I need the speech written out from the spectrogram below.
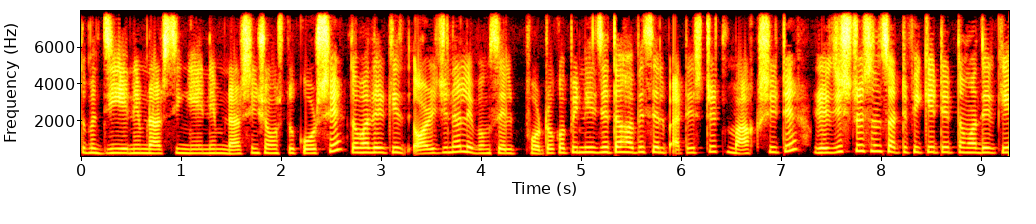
তোমার জিএনএম নার্সিং এএনএম নার্সিং সমস্ত কোর্সে তোমাদেরকে অরিজিনাল এবং সেলফ ফটোকপি নিয়ে যেতে হবে সেলফ অ্যাটেস্টেড মার্কশিটের রেজিস্ট্রেশন সার্টিফিকেটের তোমাদেরকে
